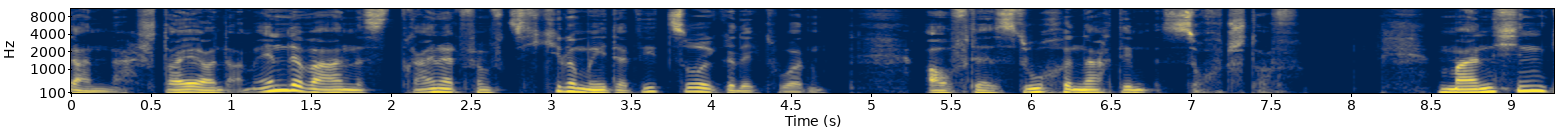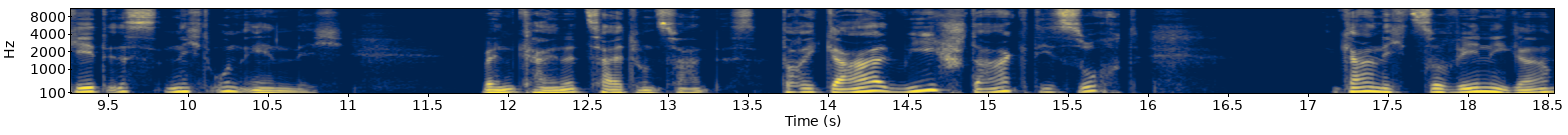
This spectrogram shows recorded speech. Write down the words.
dann nach Steyr und am Ende waren es 350 Kilometer, die zurückgelegt wurden, auf der Suche nach dem Suchtstoff. Manchen geht es nicht unähnlich, wenn keine Zeitung zur Hand ist. Doch egal, wie stark die Sucht gar nicht so weniger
